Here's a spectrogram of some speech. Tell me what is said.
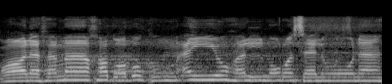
قال فما خطبكم أيها المرسلون؟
